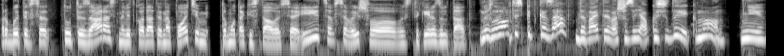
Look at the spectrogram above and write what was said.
робити все тут і зараз, не відкладати на потім. Тому так і сталося. І це все вийшло ось такий результат. Можливо, вам хтось підказав? Давайте вашу заявку сюди. Come on. Ні,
